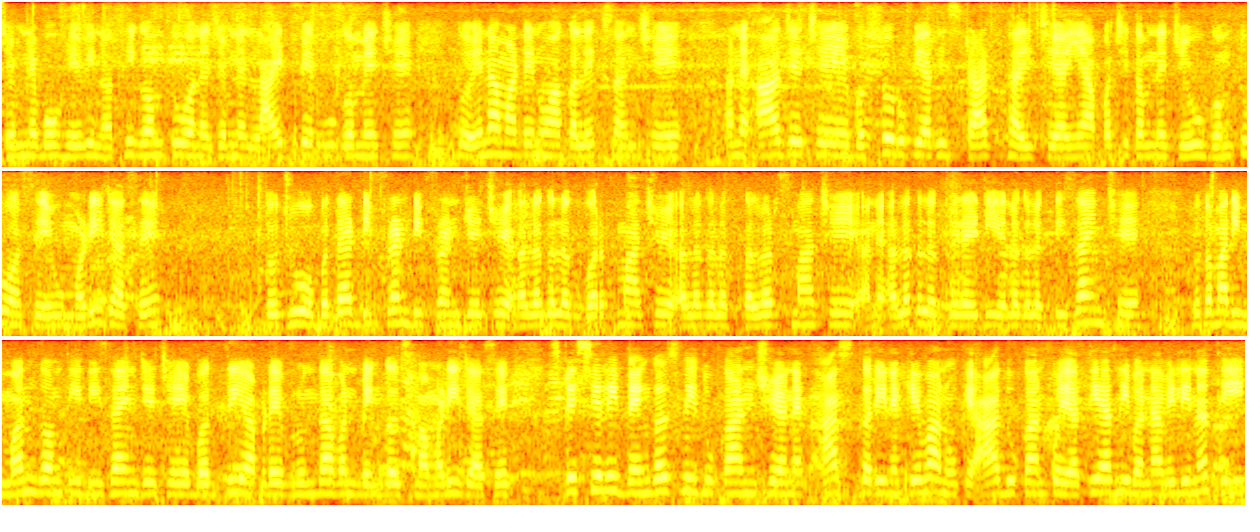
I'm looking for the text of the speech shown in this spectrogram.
જેમને બહુ હેવી નથી ગમતું અને જેમને લાઇટ પહેરવું ગમે છે, તો એના માટેનું આ કલેક્શન છે. અને આ જે છે એ બસો રૂપિયાથી સ્ટાર્ટ થાય છે. અહીંયા પછી તમને જેવું ગમતું હશે એવું મળી જશે. તો જુઓ, બધા ડિફરન્ટ ડિફરન્ટ જે છે, અલગ અલગ વર્કમાં છે, અલગ અલગ કલર્સમાં છે અને અલગ અલગ વેરાયટી અલગ અલગ ડિઝાઇન છે. તો તમારી મનગમતી ડિઝાઇન જે છે એ બધી આપણે વૃંદાવન બેંગલ્સમાં મળી જશે. સ્પેશિયલી બેંગલ્સની દુકાન છે અને ખાસ કરીને કહેવાનું કે આ દુકાન કોઈ અત્યારની બનાવેલી નથી.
